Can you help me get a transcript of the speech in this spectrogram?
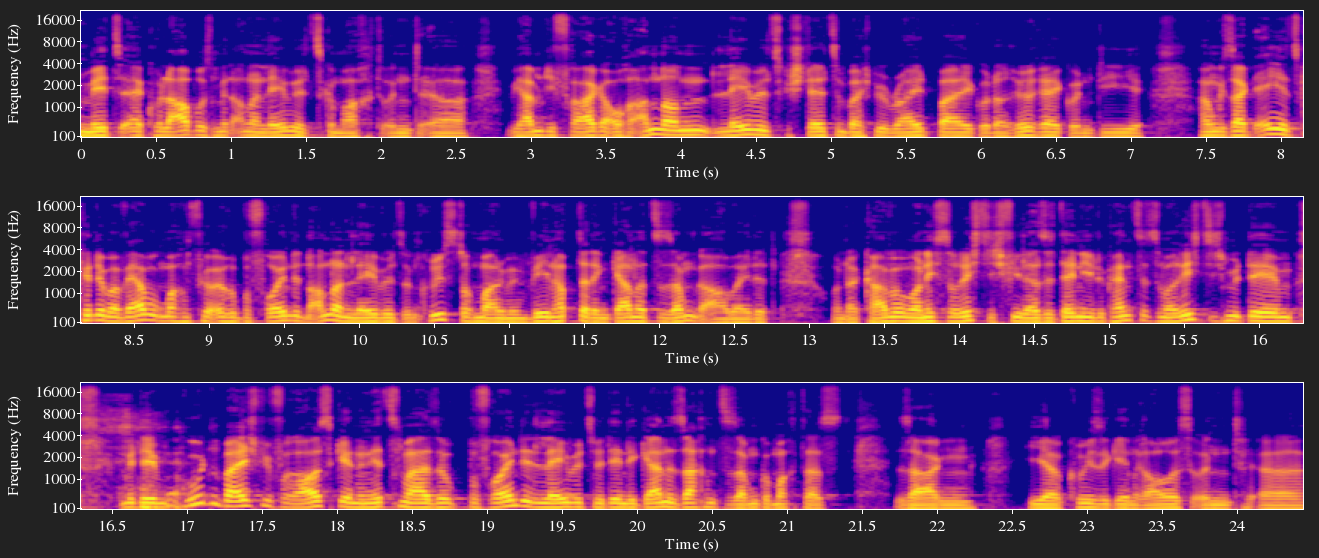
mit äh, Kollabos mit anderen Labels gemacht und äh, wir haben die Frage auch anderen Labels gestellt, zum Beispiel Ridebike oder Rilrek und die haben gesagt, ey, jetzt könnt ihr mal Werbung machen für eure befreundeten anderen Labels und grüßt doch mal, mit wem habt ihr denn gerne zusammengearbeitet? Und da kam immer nicht so richtig viel. Also Danny, du kannst jetzt mal richtig mit dem, mit dem guten Beispiel vorausgehen und jetzt mal so befreundete Labels, mit denen du gerne Sachen zusammen gemacht hast, sagen, hier, Grüße gehen raus und äh,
